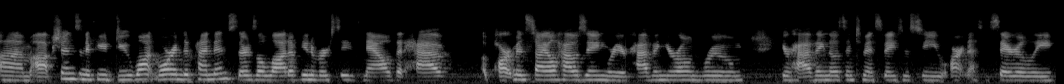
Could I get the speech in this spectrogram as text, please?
um, options. And if you do want more independence, there's a lot of universities now that have apartment style housing where you're having your own room, you're having those intimate spaces so you aren't necessarily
